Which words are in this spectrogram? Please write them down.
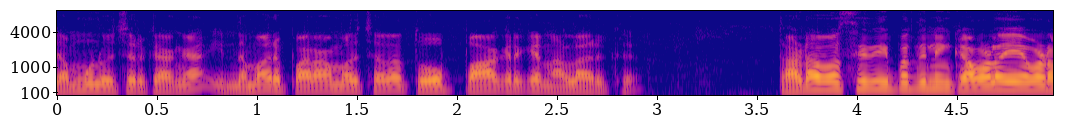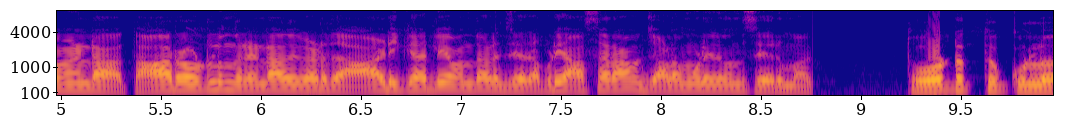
ஜம்முன்னு வச்சுருக்காங்க. இந்த மாதிரி பராமரிச்சாதான் தோப்பு பார்க்குறக்கே நல்லாயிருக்கு தட வசதி பற்றி நீங்கள் கவலையே விட வேண்டாம். தார் ரோட்லேருந்து ரெண்டாவது கடுது ஆடி கார்லேயே வந்தாலும் சரி. அப்படியே அசராமல் ஜலமொழியில் வந்து சேருமா. தோட்டத்துக்குள்ளே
